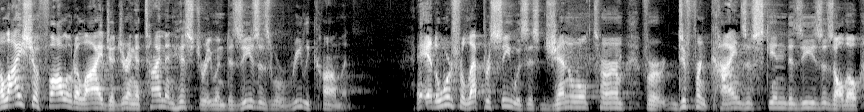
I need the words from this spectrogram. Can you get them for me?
Elisha followed Elijah during a time in history when diseases were really common. The word for leprosy was this general term for different kinds of skin diseases, although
